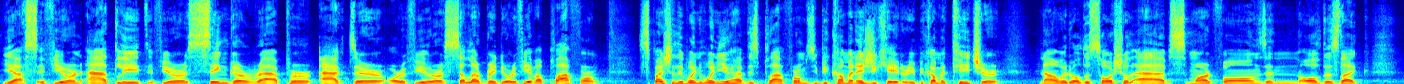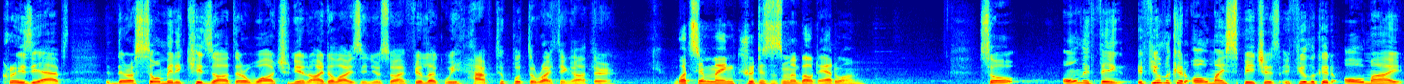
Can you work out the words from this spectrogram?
yes, if you're an athlete, if you're a singer, rapper, actor, or if you're a celebrity, or if you have a platform, especially when, when you have these platforms, you become an educator, you become a teacher. Now with all the social apps, smartphones, and all this like crazy apps, there are so many kids out there watching you and idolizing you. So I feel like we have to put the right thing out there. What's your main criticism about Erdogan? So only thing, if you look at all my speeches, if you look at all my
